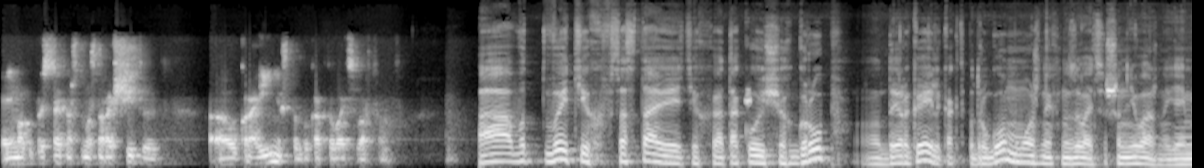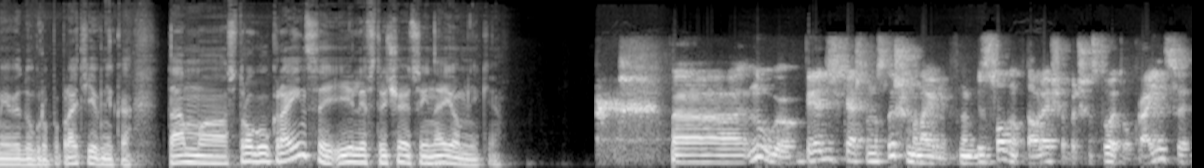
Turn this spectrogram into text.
я не могу представить, на что можно рассчитывать э, Украине, чтобы как-то войти в Артемовск. А вот в этих, в составе этих атакующих групп, ДРГ или как-то по-другому можно их называть, совершенно неважно, я имею в виду группы противника, там а, строго украинцы или встречаются и наемники? А, ну, периодически, конечно, мы слышим о наемниках, но, безусловно, подавляющее большинство – это украинцы,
